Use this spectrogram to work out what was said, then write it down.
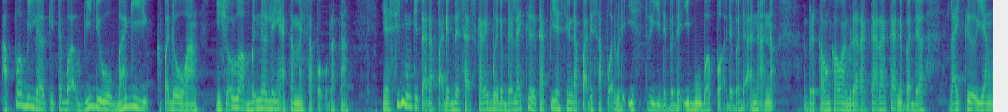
apabila kita buat video bagi kepada orang, insya-Allah benda lain akan main support ke belakang. Yasin mungkin tak dapat daripada subscriber daripada liker tapi Yasin dapat dia support daripada isteri, daripada ibu bapa, daripada anak-anak berkawan-kawan berakan-rakan daripada liker yang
